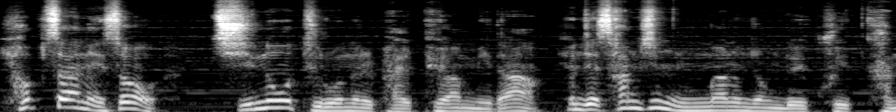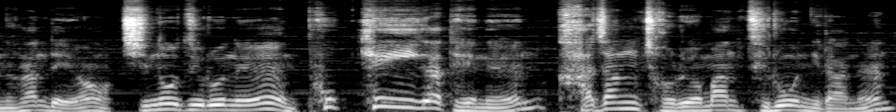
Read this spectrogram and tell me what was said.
협산에서 지노 드론을 발표합니다. 현재 36만원 정도에 구입 가능한데요. 지노 드론은 4K가 되는 가장 저렴한 드론이라는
